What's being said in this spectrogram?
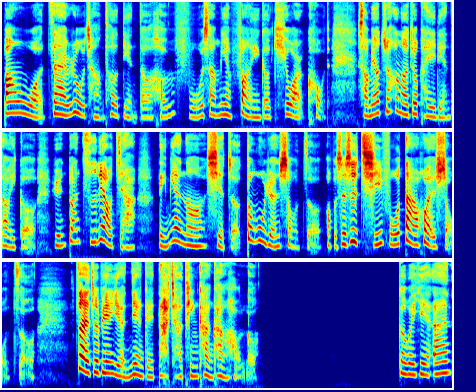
帮我在入场特典的横幅上面放一个 QR code，扫描之后呢，就可以连到一个云端资料夹，里面呢写着动物园守则哦，不是，是祈福大会守则，在这边也念给大家听看看好了。各位夜安。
